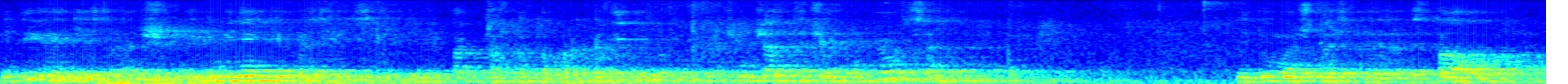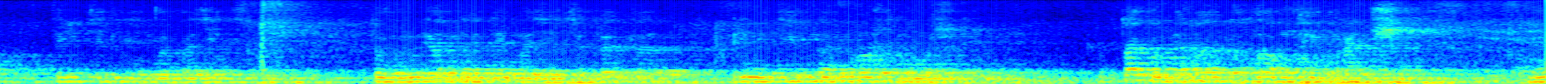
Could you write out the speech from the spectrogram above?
И двигайтесь дальше, или меняйте позиции, или как-то что-то проходите. Очень часто человек уперся и думает, что если стал 30 лет на позицию, то умрет на этой позиции, то это примитивное прошлое мышление. Вот так умирают главные врачи.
